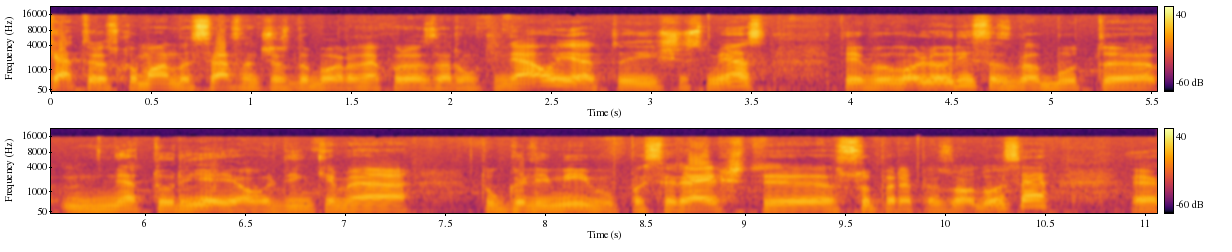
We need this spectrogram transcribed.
keturias komandas esančias dabar, ne, kurios dar rungtyniauja, tai iš esmės, taip Golio Rysas galbūt e, neturėjo, vadinkime, tų galimybių pasireikšti super epizoduose, e,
